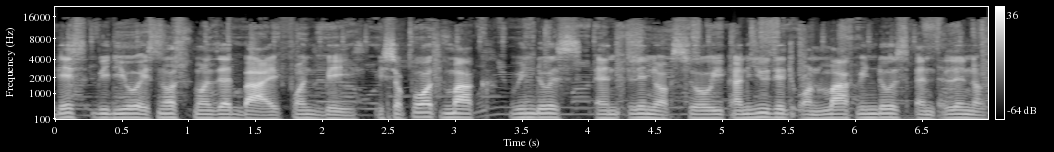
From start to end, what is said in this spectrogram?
This video is not sponsored by Fontbase. We support Mac, Windows and Linux, so you can use it on Mac, Windows and Linux.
